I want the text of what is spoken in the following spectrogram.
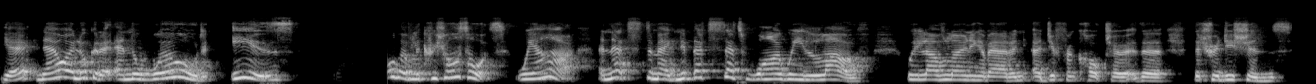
yeah, now I look at it, and the world is all of licorice all sorts. We are, and that's the magnet. That's that's why we love we love learning about a, a, different culture, the the traditions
